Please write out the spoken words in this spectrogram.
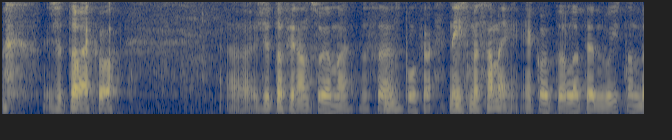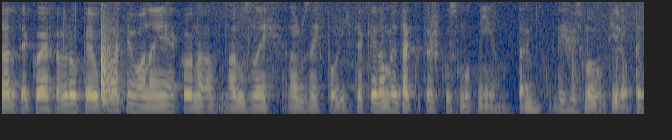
že to jako Eh, že to financujeme, zase hmm. spolufinan... Nejsme sami, jako tohle ten dvojí standard, jako je v Evropě uplatňovaný jako na, na, různých, na různých polích, tak jenom je tak trošku smutný, no. tak, hmm. když už jsme u té ropy.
